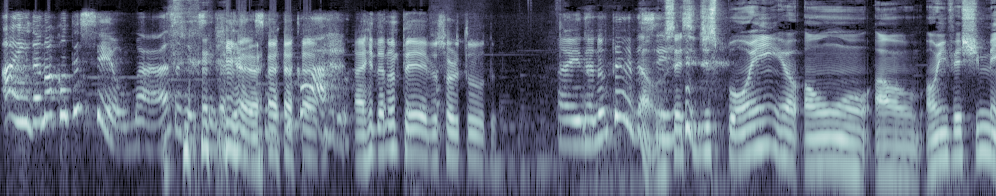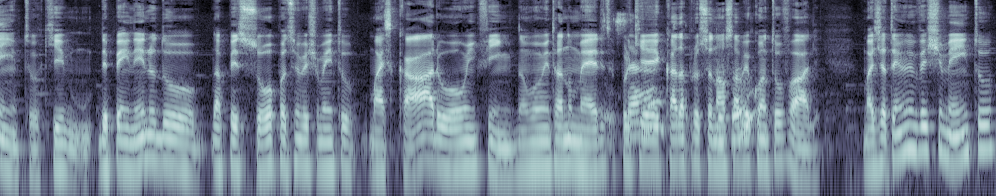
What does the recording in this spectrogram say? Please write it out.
Ainda não aconteceu, mas a gente sempre deixa isso muito claro. Ainda não teve o sortudo. Ainda não teve, Não, sim. você se dispõe a um, ao, a um investimento que, dependendo do, da pessoa, pode ser um investimento mais caro ou enfim, não vou entrar no mérito porque cada profissional Uhum. sabe quanto vale. Mas já tem um investimento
